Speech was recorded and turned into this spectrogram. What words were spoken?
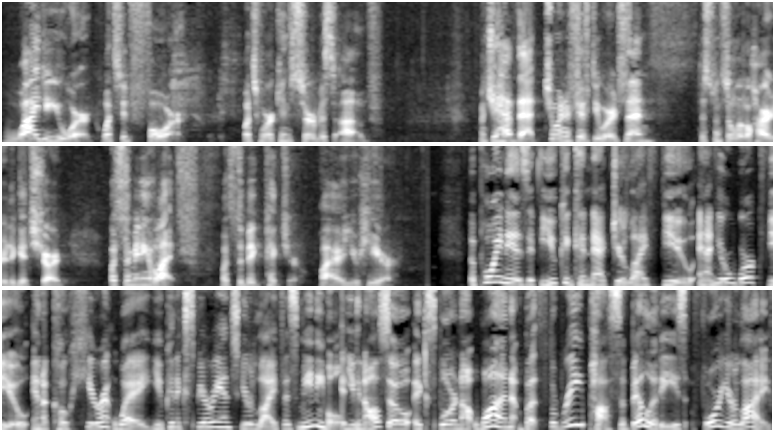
why do you work? What's it for? What's work in service of? Once you have that, 250 words, then this one's a little harder to get short. What's the meaning of life? What's the big picture? Why are you here? The point is, if you can connect your life view and your work view in a coherent way, you can experience your life as meaningful. You can also explore not one, but three possibilities for your life.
